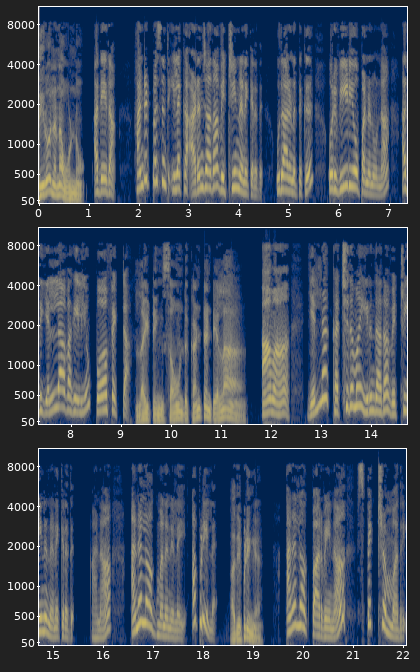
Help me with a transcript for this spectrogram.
ஜீரோ இல்லன்னா ஒன்னும் அதேதான். ஹண்ட்ரட் பர்சன்ட் இலக்க அடைஞ்சாதான் வெற்றின்னு நினைக்கிறது. உதாரணத்துக்கு ஒரு வீடியோ பண்ணணும்னா அது எல்லா வகையிலயும் பெர்ஃபெக்ட்டா லைட்டிங் சவுண்ட் கண்டென்ட் எல்லாம். ஆமா. எல்லாம் கச்சிதமா இருந்தாதான் வெற்றின்னு நினைக்கிறது. ஆனா அனலாக் மனநிலை. அப்படி இல்ல. அது எப்படிங்க? அனலாக் பார்வைனா ஸ்பெக்ட்ரம் மாதிரி.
